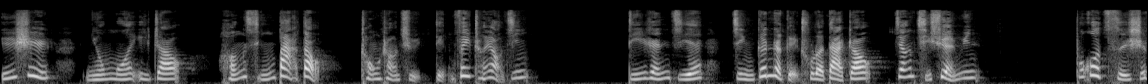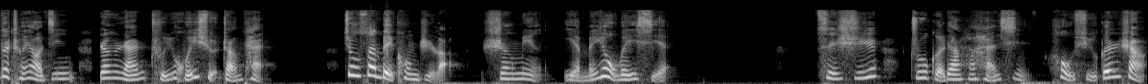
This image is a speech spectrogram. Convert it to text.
于是牛魔一招横行霸道，冲上去顶飞程咬金，狄仁杰紧跟着给出了大招，将其眩晕。不过，此时的程咬金仍然处于回血状态，就算被控制了，生命也没有威胁。此时，诸葛亮和韩信后续跟上，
